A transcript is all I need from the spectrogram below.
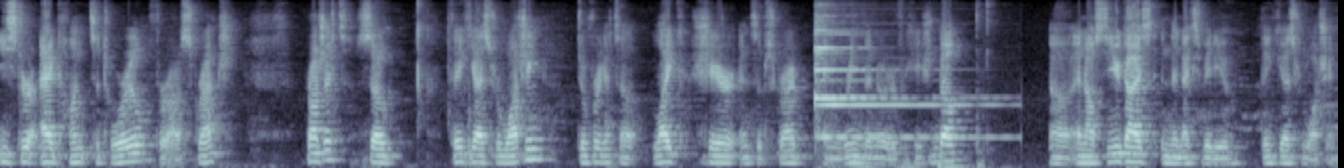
Easter egg hunt tutorial for our Scratch project. So thank you guys for watching. Don't forget to like, share, and subscribe, and ring the notification bell. Uh, and I'll see you guys in the next video. Thank you guys for watching.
